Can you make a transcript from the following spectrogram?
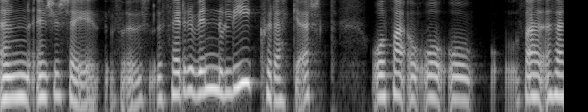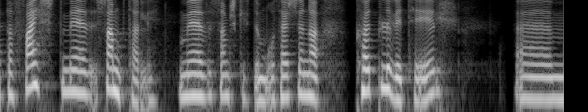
en eins og ég segi þeirri vinnu líkur ekkert og, það, og, og, og það, þetta fæst með samtali, með samskiptum og þess vegna köllu við til um,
